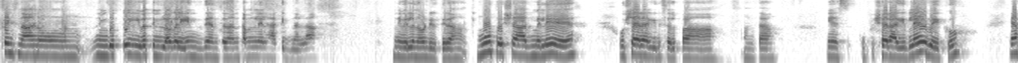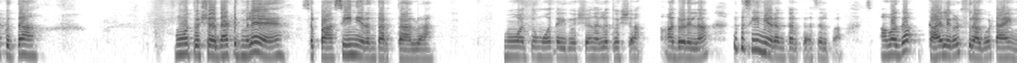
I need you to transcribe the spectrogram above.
ಫ್ರೆಂಡ್ಸ್ ನಾನು ನಿಮ್ಗೆ ಗೊತ್ತು, ಇವತ್ತಿನ ಅಲ್ಲಿ ಏನಿದೆ ಅಂತ ನಾನು ತಮ್ಮನೇಲಿ ಹಾಕಿದ್ನಲ್ಲ? ನೀವೆಲ್ಲ ನೋಡಿರ್ತೀರಾ? ಮೂವತ್ತು ವರ್ಷ ಆದ್ಮೇಲೆ ಹುಷಾರಾಗಿರಿ ಸ್ವಲ್ಪ ಅಂತ. ಎಸ್ ಹುಷಾರಾಗಿರ್ಲೇಬೇಕು. ಯಾಕೆ ಗೊತ್ತಾ? ಮೂವತ್ತು ವರ್ಷ ದಾಟಿದ್ಮೇಲೆ ಸ್ವಲ್ಪ ಸೀನಿಯರ್ ಅಂತ ಅರ್ಥ ಅಲ್ವಾ? ಮೂವತ್ತು, ಮೂವತ್ತೈದು ವರ್ಷ, ನಲ್ವತ್ತು ವರ್ಷ ಆದವರೆಲ್ಲ ಸ್ವಲ್ಪ ಸೀನಿಯರ್ ಅಂತ ಅರ್ಥ ಸ್ವಲ್ಪ. ಅವಾಗ ಕಾಯಿಲೆಗಳು ಶುರುವಾಗುವ ಟೈಮ್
